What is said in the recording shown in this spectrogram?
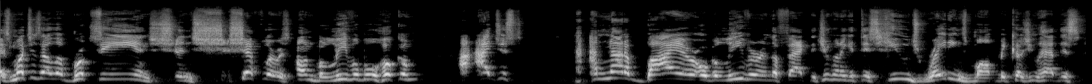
as much as I love Brooksy and, Sh- and Sh- Scheffler is unbelievable, Hookem, I, I just, I'm not a buyer or believer in the fact that you're going to get this huge ratings bump because you have this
